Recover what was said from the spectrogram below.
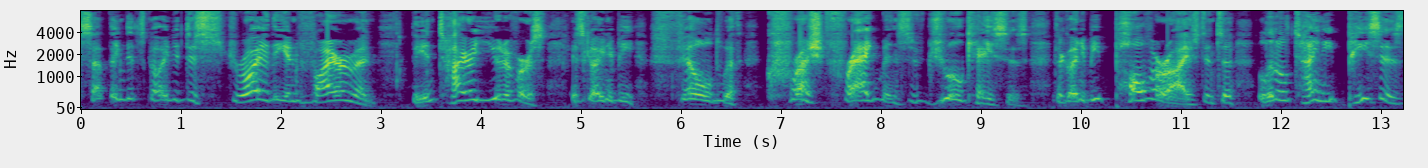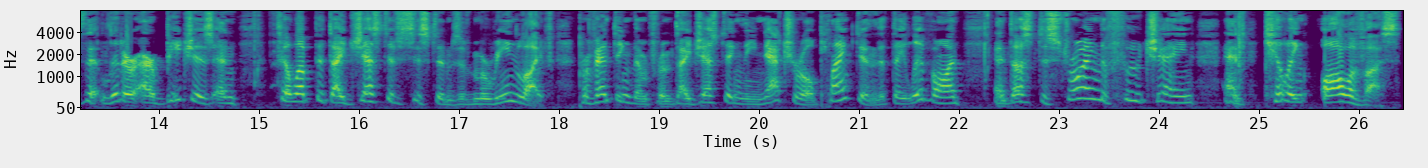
something that's going to destroy the environment. The entire universe is going to be filled with crushed fragments of jewel cases. They're going to be pulverized into little tiny pieces that litter our beaches and fill up the digestive systems of marine life, preventing them from digesting the natural plankton that they live on, and thus destroying the food chain and killing all of us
